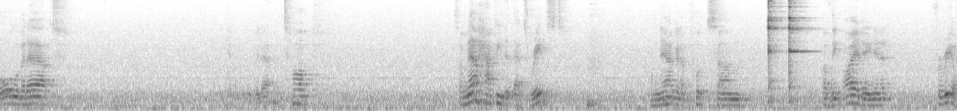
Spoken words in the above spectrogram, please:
All of it out. Get a little bit out the top. So I'm now happy that that's rinsed. I'm now going to put some of the iodine in it for real.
